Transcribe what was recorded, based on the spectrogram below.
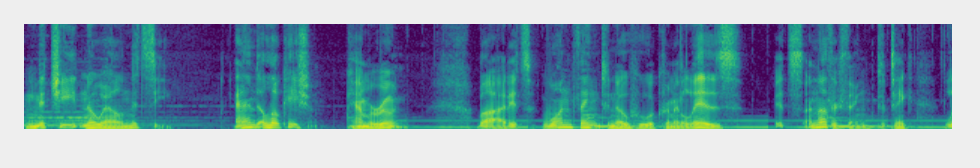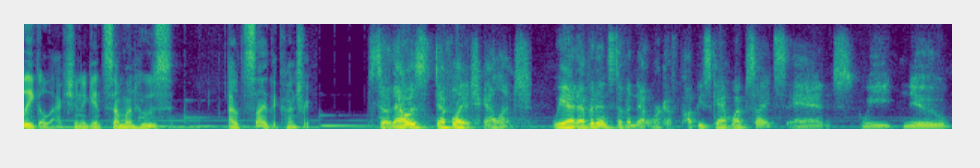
Nche Noel Ntse, and a location Cameroon. But it's one thing to know who a criminal is, it's another thing to take legal action against someone who's outside the country. So that was definitely a challenge. We had evidence of a network of puppy scam websites and we knew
